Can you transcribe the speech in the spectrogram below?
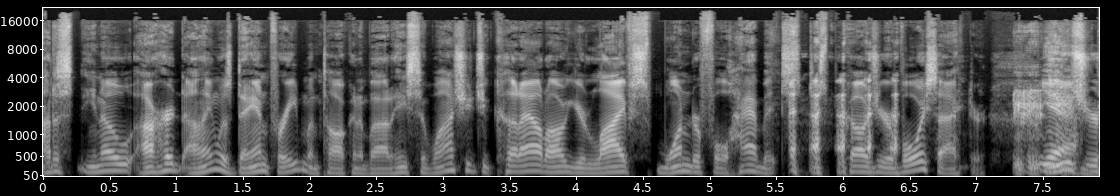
I just, you know, I heard, I think it was Dan Friedman talking about it. He said, Why should you cut out all your life's wonderful habits just because you're a voice actor? Yeah. Use your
